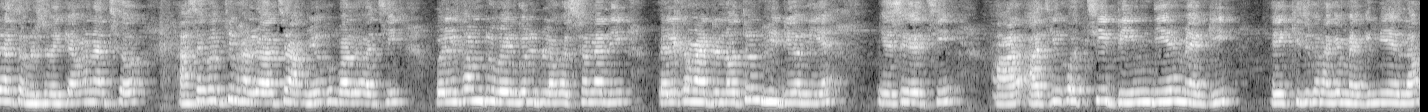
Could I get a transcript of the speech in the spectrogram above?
বন্ধুরা তোমরা সবাই কেমন আছো? আশা করছি ভালো আছো, আমিও খুব ভালো আছি। Welcome to Bengal blogger Sonali welcome একটা নতুন ভিডিও নিয়ে এসে গেছি। আর আজকে করছি ডিম দিয়ে ম্যাগি। এই কিছুক্ষণ আগে ম্যাগি নিয়ে এলাম,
